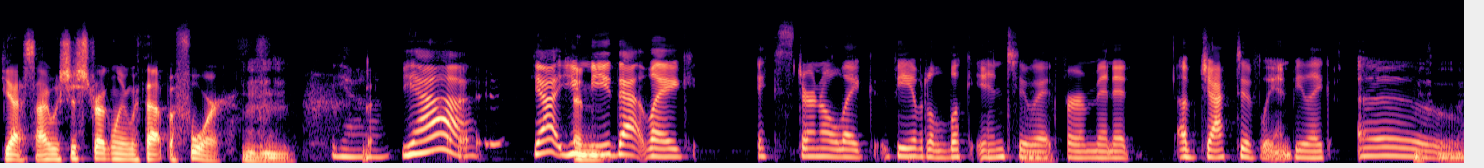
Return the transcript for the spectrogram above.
yes, I was just struggling with that before. hmm Yeah. Yeah. Yeah. You and- need that like external, like be able to look into Mm. it for a minute objectively and be like, oh, Mm-hmm.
